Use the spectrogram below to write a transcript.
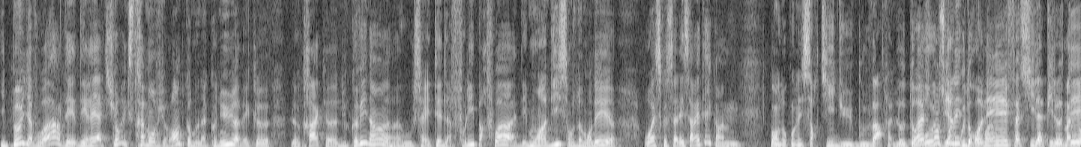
il peut y avoir des, réactions extrêmement violentes, comme on a connu avec le, crack euh, du Covid, hein, où ça a été de la folie parfois, des moins 10, on se demandait euh, où est-ce que ça allait s'arrêter quand même. Mm. Bon, donc on est sorti du boulevard, de l'autoroute, bien goudronné, facile à piloter,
